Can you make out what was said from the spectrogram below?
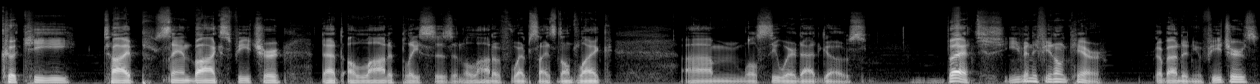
cookie type sandbox feature that a lot of places and a lot of websites don't like. Um, we'll see where that goes. But even if you don't care about the new features,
